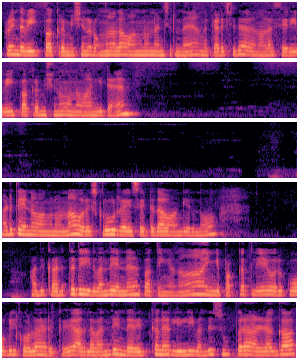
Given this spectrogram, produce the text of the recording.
அப்புறம் இந்த வெயிட் பார்க்குற மிஷின் ரொம்ப நாளாக வாங்கணும்னு நினச்சிருந்தேன். அங்கே கிடச்சிது அதனால சரி வெயிட் பார்க்குற மிஷினும் ஒன்று வாங்கிட்டேன். அடுத்து என்ன வாங்கினோம்னா ஒரு ஸ்க்ரூ ட்ரைவ் செட்டு தான் வாங்கியிருந்தோம். அதுக்கு அடுத்தது இது வந்து என்னன்னு பார்த்தீங்கன்னா இங்கே பக்கத்துலேயே ஒரு கோவில் குளம் இருக்குது அதில் வந்து இந்த ரெட் கலர் லில்லி வந்து சூப்பராக அழகாக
